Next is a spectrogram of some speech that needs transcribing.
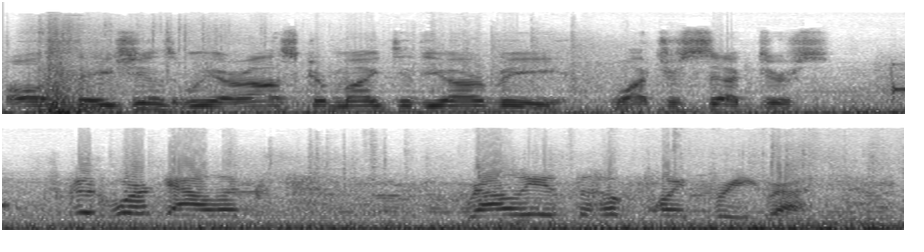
All stations, we are Oscar Mike to the RV. Watch your sectors. Good work, Alex. Rally at the hook point for egress.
